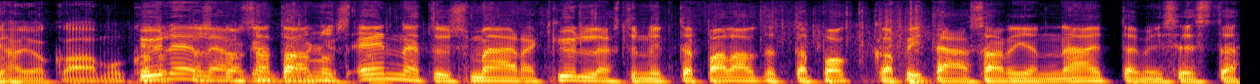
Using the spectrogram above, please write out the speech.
ihan joka aamu. Ylelle on satanut ennätysmäärä kyllästynyttä palautetta Pokka pitää sarjan näyttämisestä.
